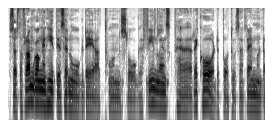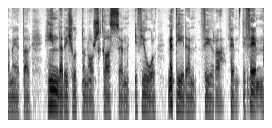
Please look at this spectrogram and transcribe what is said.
Största framgången hittills är nog det att hon slog finländskt eh, rekord på 1500 meter hinder i 17-årsklassen i fjol med tiden 4.55.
